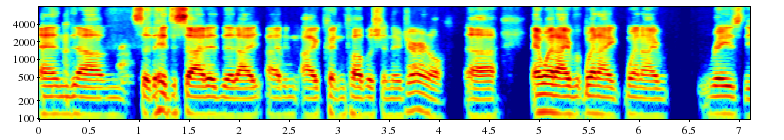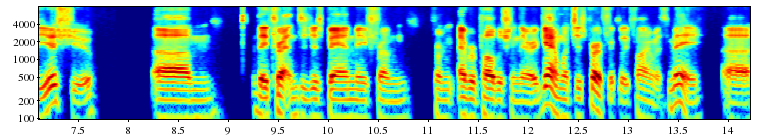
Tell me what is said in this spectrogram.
and um, so they decided that I I didn't I couldn't publish in their journal. Uh, and when I when I when I raised the issue, um, they threatened to just ban me from from ever publishing there again, which is perfectly fine with me. Uh,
